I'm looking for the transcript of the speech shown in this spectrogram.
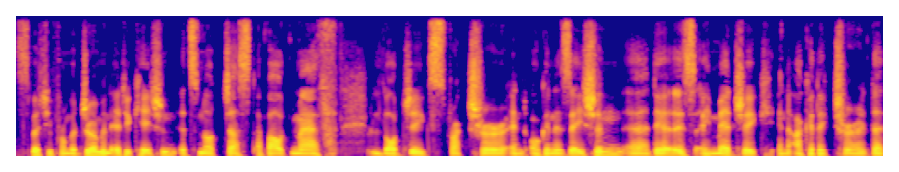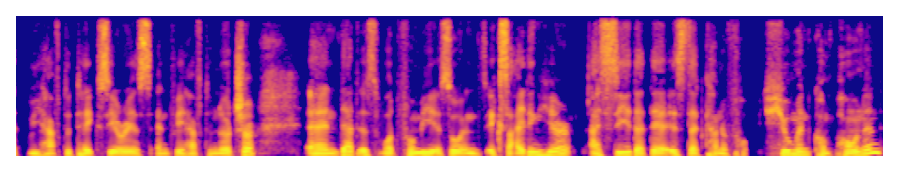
Especially from a German education, it's not just about math, logic, structure, and organization. Uh, there is a magic in architecture that we have to take serious and we have to nurture. And that is what for me is so exciting here. I see that there is that kind of human component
